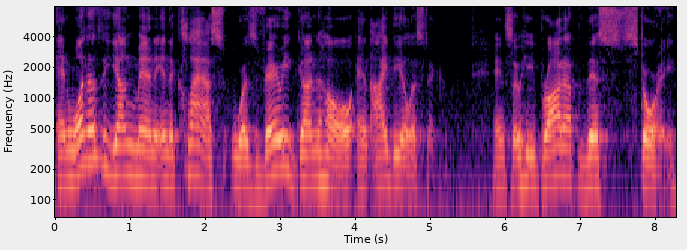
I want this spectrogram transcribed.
and one of the young men in the class was very gun ho and idealistic. And so he brought up this story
